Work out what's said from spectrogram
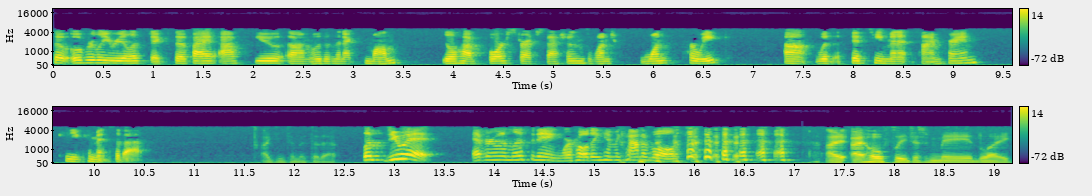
so overly realistic. So if I ask you um, within the next month, you'll have four stretch sessions, once once per week, uh, with a 15 minute time frame. Can you commit to that? I can commit to that. Let's do it. Everyone listening, we're holding him accountable. I I hopefully just made like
